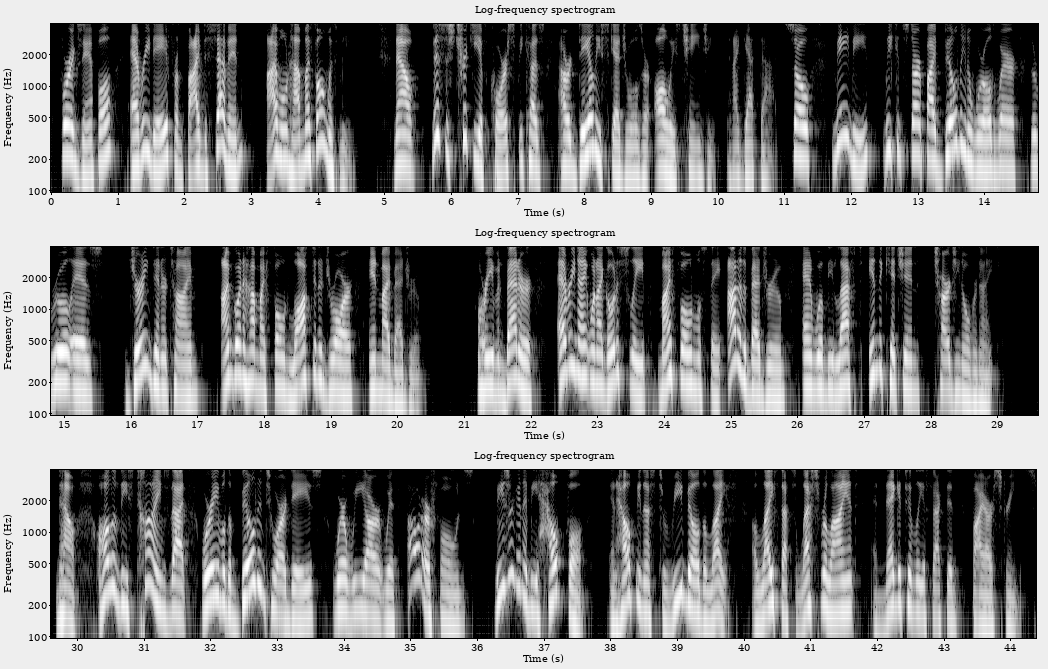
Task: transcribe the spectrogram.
For example, every day from 5 to 7, I won't have my phone with me. Now, this is tricky, of course, because our daily schedules are always changing, and I get that. So maybe we can start by building a world where the rule is during dinner time, I'm going to have my phone locked in a drawer in my bedroom. Or even better, every night when I go to sleep, my phone will stay out of the bedroom and will be left in the kitchen charging overnight. Now, all of these times that we're able to build into our days where we are without our phones, these are going to be helpful in helping us to rebuild a life, a life that's less reliant and negatively affected by our screens.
